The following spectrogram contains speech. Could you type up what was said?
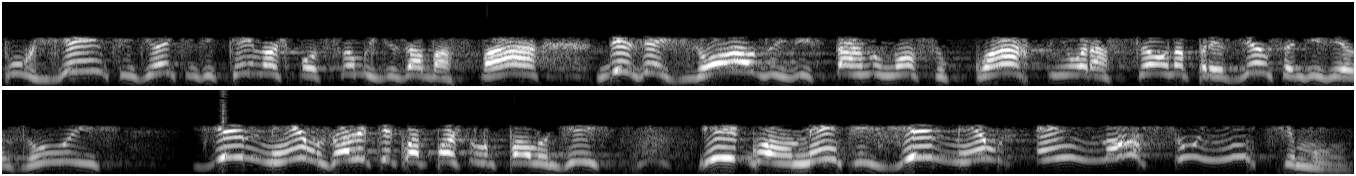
por gente diante de quem nós possamos desabafar, desejosos de estar no nosso quarto em oração na presença de Jesus. Gememos, olha o que o apóstolo Paulo diz, igualmente gememos em nosso íntimo.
